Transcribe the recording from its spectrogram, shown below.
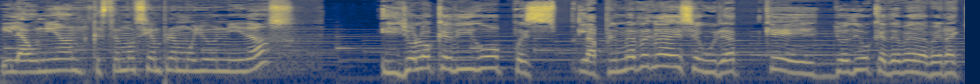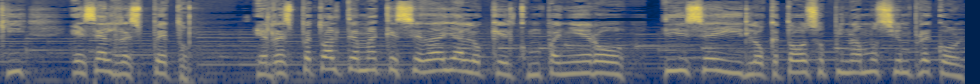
y la unión, que estemos siempre muy unidos y yo lo que digo, pues la primera regla de seguridad que yo digo que debe de haber aquí es el respeto. El respeto al tema que se da y a lo que el compañero dice y lo que todos opinamos siempre con,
